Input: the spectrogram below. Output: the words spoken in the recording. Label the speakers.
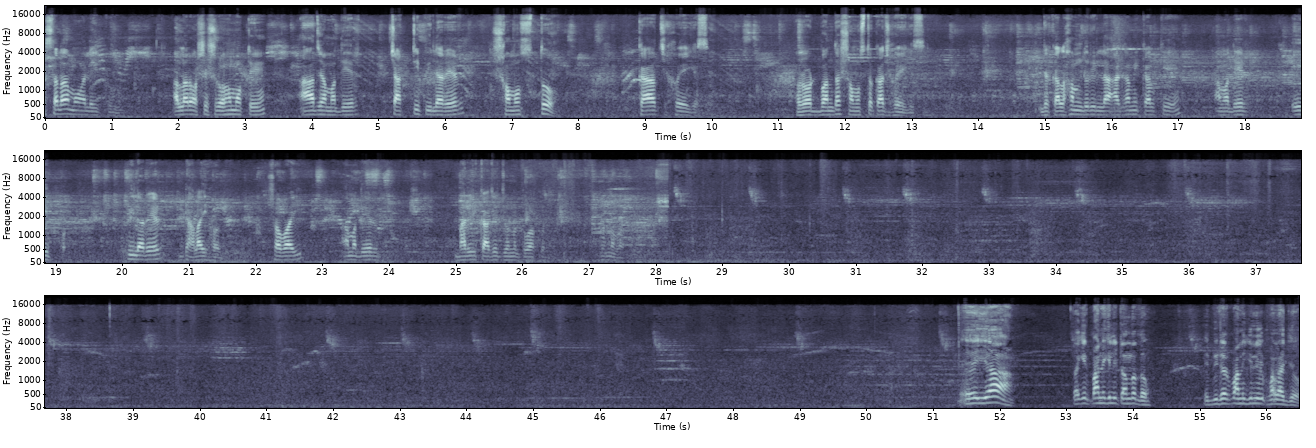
Speaker 1: আসসালামু আলাইকুম। আল্লাহর অশেষ রহমতে আজ আমাদের চারটি পিলারের সমস্ত কাজ হয়ে গেছে। রড বান্ধার সমস্ত কাজ হয়ে গেছে। দেখ, আলহামদুলিল্লাহ আগামীকালকে আমাদের এই পিলারের ঢালাই হবে। সবাই আমাদের বাড়ির কাজের জন্য দোয়া করে ধন্যবাদ।
Speaker 2: এই ইয়া তাকে পানি গিলি টান্দা দাও। এই বিটার পানি গিলি ফালাই দিও।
